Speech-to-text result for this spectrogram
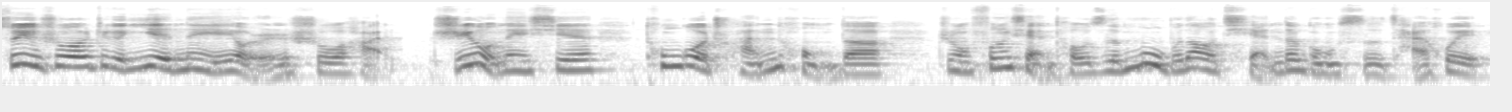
所以说，这个业内也有人说，哈，只有那些通过传统的这种风险投资募不到钱的公司才会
